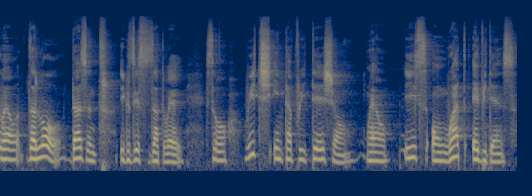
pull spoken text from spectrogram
well, the law doesn't exist that way. So which interpretation, well, is on what evidence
